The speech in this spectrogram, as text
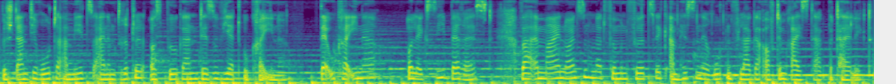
bestand die Rote Armee zu einem Drittel aus Bürgern der Sowjetukraine. Der Ukrainer Oleksiy Berest war im Mai 1945 am Hissen der roten Flagge auf dem Reichstag beteiligt.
